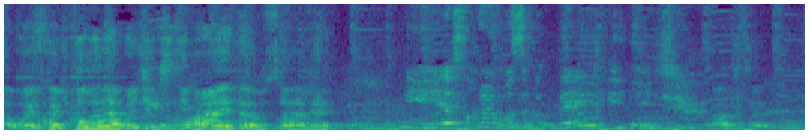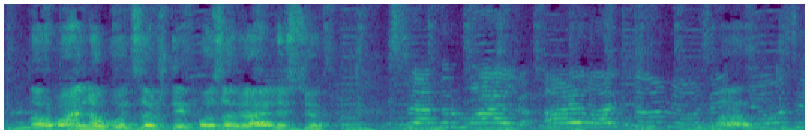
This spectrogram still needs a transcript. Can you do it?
а ви хоч коли-небудь їх знімаєте взагалі? Ні, я слухаю музику день і ніч. А це нормально будь завжди поза реальністю. Все нормально. I like the music, А. music.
